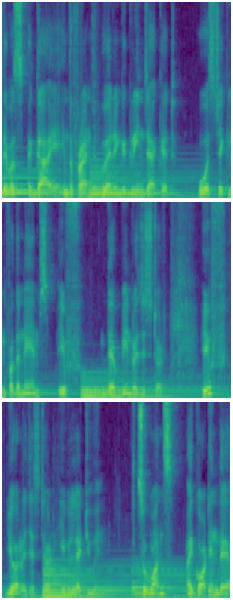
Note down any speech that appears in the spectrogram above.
there was a guy in the front wearing a green jacket who was checking for the names if they've been registered. If you are registered, he will let you in. So once I got in there,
